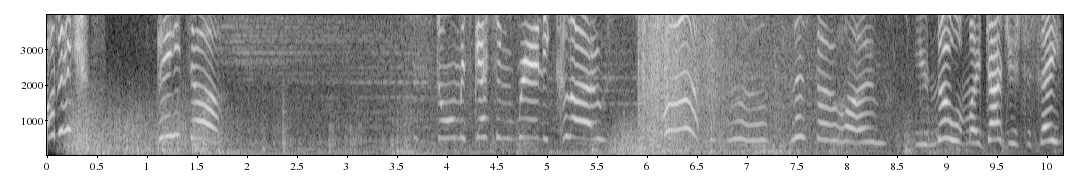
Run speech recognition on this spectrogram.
body! Peter! The storm is getting really close. Ah! Uh, let's go home. You know what my dad used to say?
